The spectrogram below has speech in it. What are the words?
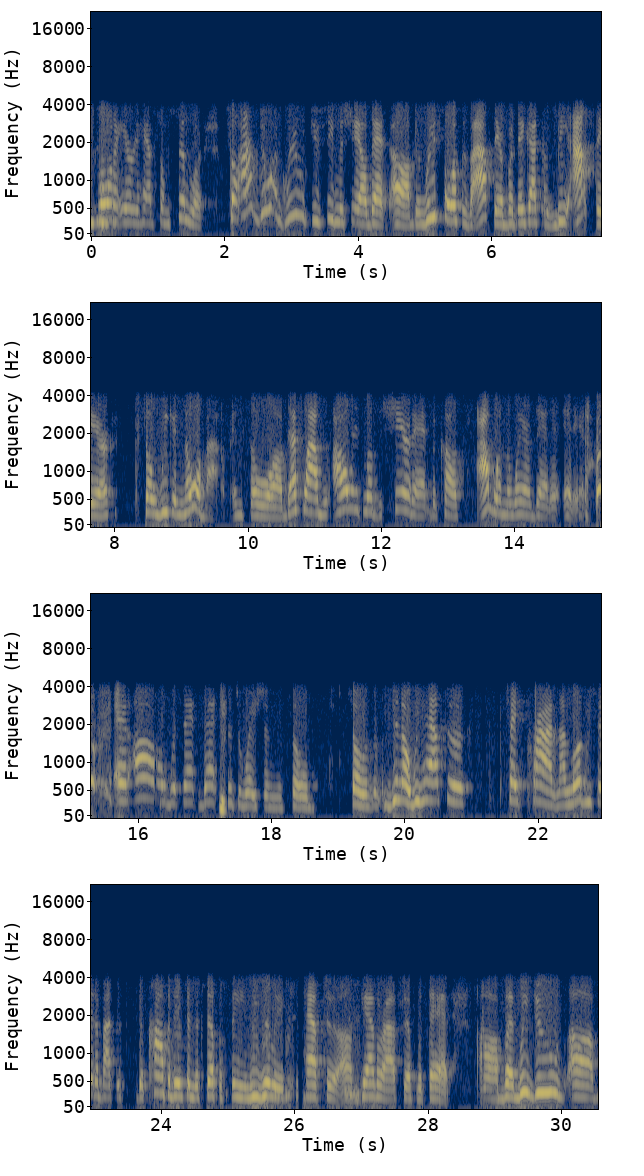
Florida area have some similar. So I do agree with you, C Michelle, that uh, the resources are out there, but they got to be out there so we can know about them. And so uh, that's why I, always love to share that because I wasn't aware of that at, at, at, at all with that that situation. So, so you know, we have to take pride, and I love you said about the the confidence and the self esteem. We really have to um, gather ourselves with that. Uh, but we do. Uh,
